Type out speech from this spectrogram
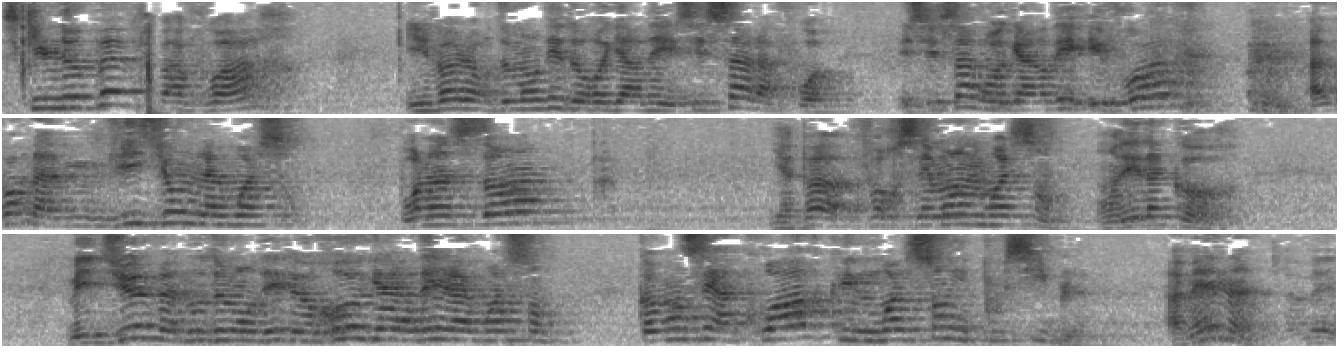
Ce qu'ils ne peuvent pas voir, il va leur demander de regarder. C'est ça la foi. Et c'est ça, regarder et voir, avoir la vision de la moisson. Pour l'instant, il n'y a pas forcément de moisson, on est d'accord. Mais Dieu va nous demander de regarder la moisson. Commencer à croire qu'une moisson est possible. Amen. Amen.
